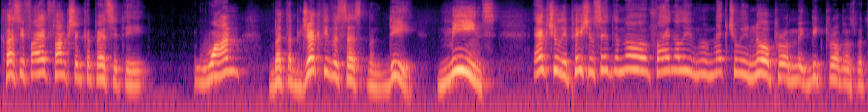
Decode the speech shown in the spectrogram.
classified function capacity one but objective assessment, D, means actually patient said, no, finally, actually no problem, big problems with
